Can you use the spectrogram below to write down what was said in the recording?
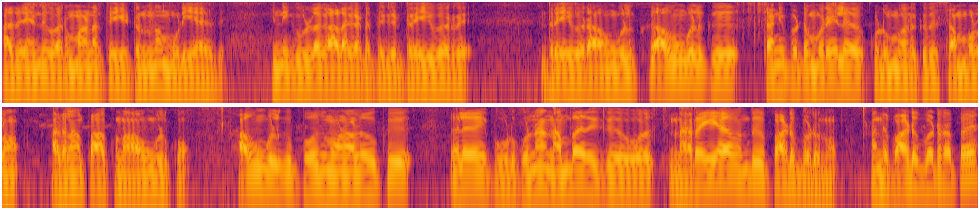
அதுலேருந்து வருமானத்தை ஈட்டணும்னா முடியாது. இன்றைக்கி உள்ள காலகட்டத்துக்கு டிரைவர் டிரைவர் அவங்களுக்கு அவங்களுக்கு தனிப்பட்ட முறையில் குடும்பம் இருக்குது சம்பளம் அதெல்லாம் பார்க்கணும் அவங்களுக்கும். அவங்களுக்கு போதுமான அளவுக்கு வேலைவாய்ப்பு கொடுக்கணும்னா நம்ம அதுக்கு ஒ- நிறையா வந்து பாடுபடணும். அந்த பாடுபடுறப்ப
